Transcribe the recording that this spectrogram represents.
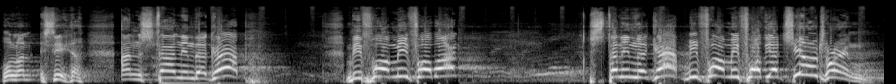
Hold on, see, and stand in the gap before me for what? Stand in the gap before me for their children.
